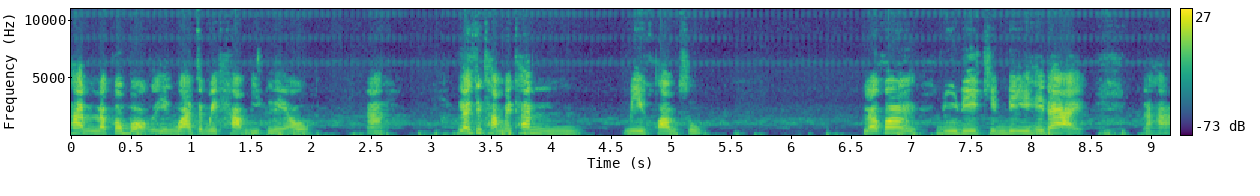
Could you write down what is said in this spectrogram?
ท่านแล้วก็บอกเองว่าจะไม่ทำอีกแล้วนะแล้วจะทำให้ท่านมีความสุข แล้วก็อยู่ดีกินดีให้ได้นะคะ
